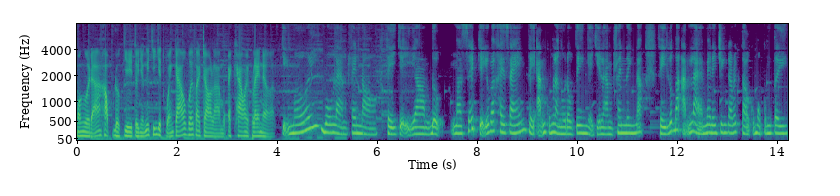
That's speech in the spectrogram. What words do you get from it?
Mọi người đã học được gì từ những cái chiến dịch quảng cáo với vai trò là một account hay planner? Chị mới vô làm planner thì chị um, được mà sếp chị bác khai sáng thì ảnh cũng là người đầu tiên dạy chị làm planning đó thì lúc đó ảnh là managing director của một công ty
